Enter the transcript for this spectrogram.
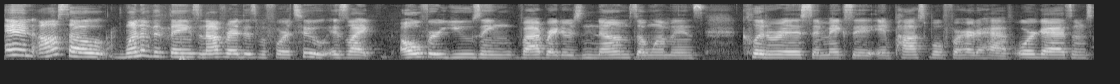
And also, one of the things, and I've read this before too, is like overusing vibrators numbs a woman's clitoris and makes it impossible for her to have orgasms.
